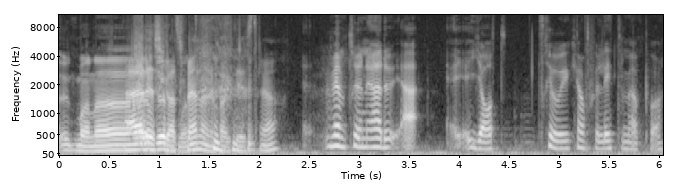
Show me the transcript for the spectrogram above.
utmana Nej, det skulle vara spännande faktiskt. Ja. Vem tror ni hade, ja, jag tror ju kanske lite mer på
